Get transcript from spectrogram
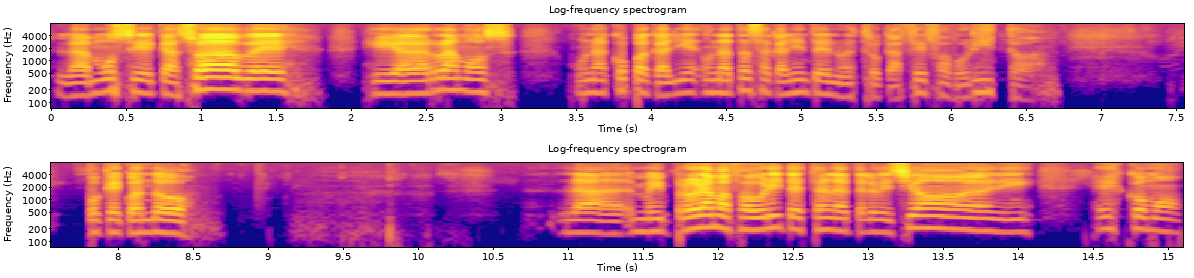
la música suave y agarramos una copa caliente, una taza caliente de nuestro café favorito porque cuando mi programa favorito está en la televisión y es como,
